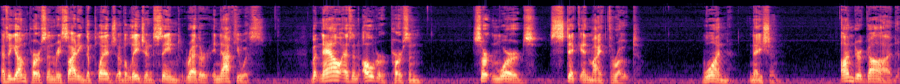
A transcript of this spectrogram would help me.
As a young person, reciting the Pledge of Allegiance seemed rather innocuous. But now, as an older person, certain words stick in my throat. One nation, under God,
